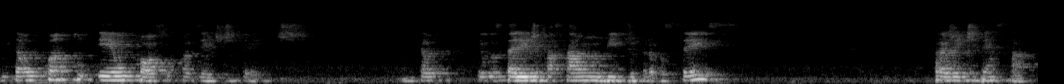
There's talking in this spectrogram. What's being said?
Então, o quanto eu posso fazer de diferente. Então, eu gostaria de passar um vídeo para vocês, para a gente pensar.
